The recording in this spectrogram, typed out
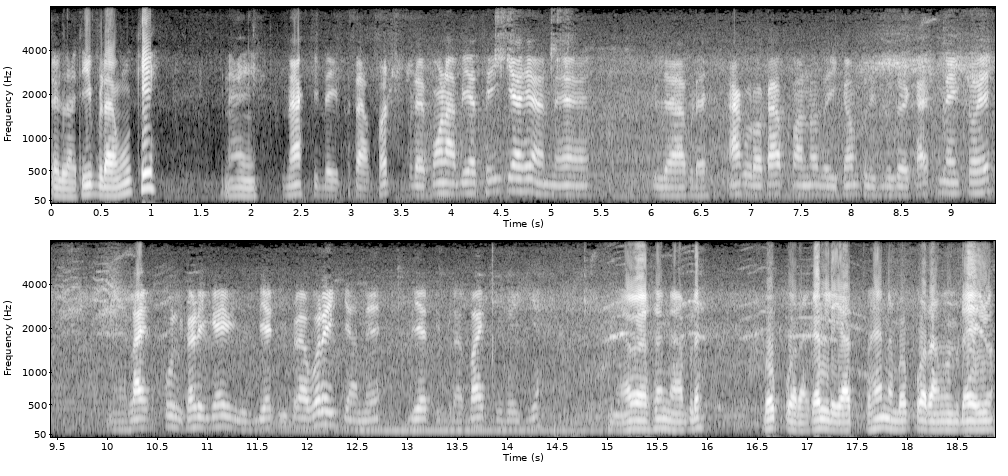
પેલા ટીપડા મૂકી ને નાખી દઈ ફટાફટ. આપણે પોણા બે થઈ ગયા છે અને એટલે આપણે આંકડો કાપવાનો તો એ કમ્પ્લીટ બધો કાપી નાખ્યો ને લાઈટ ફૂલ ઘડી ગઈ. બે ટીપડા ભરાઈ ગયા ને બે ટીપડા બાકી રહી ગયા. ને હવે છે ને આપણે બપોરા કરી લઈએ. આજ તો છે ને બપોરામાં ડાયરો.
